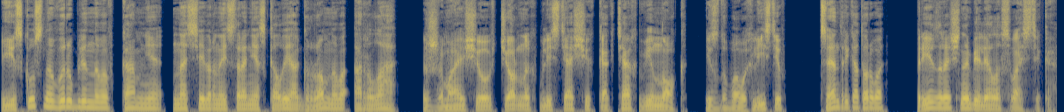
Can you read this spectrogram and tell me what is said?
и искусно вырубленного в камне на северной стороне скалы огромного орла, сжимающего в черных блестящих когтях венок из дубовых листьев, в центре которого призрачно белела свастика.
